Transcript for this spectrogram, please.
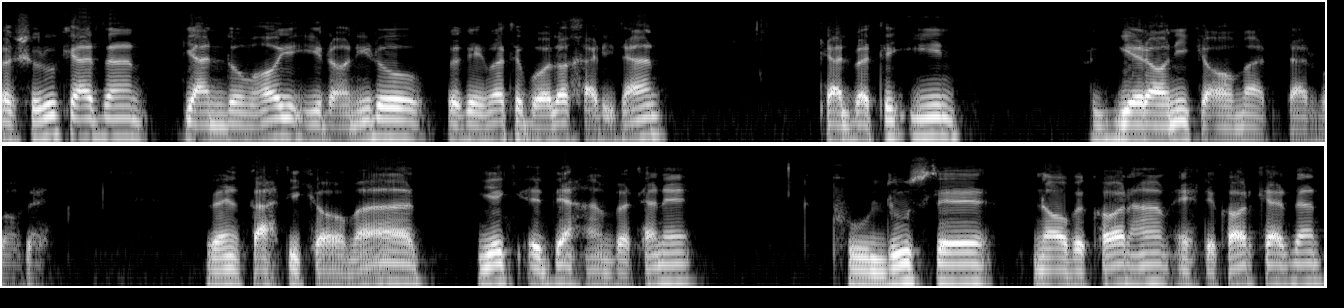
و شروع کردن گندم های ایرانی رو به قیمت بالا خریدن. که البته این گرانی که آمد در واقع و این قحطی که آمد یک عده هموطن پول دوست نابکار هم احتکار کردن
